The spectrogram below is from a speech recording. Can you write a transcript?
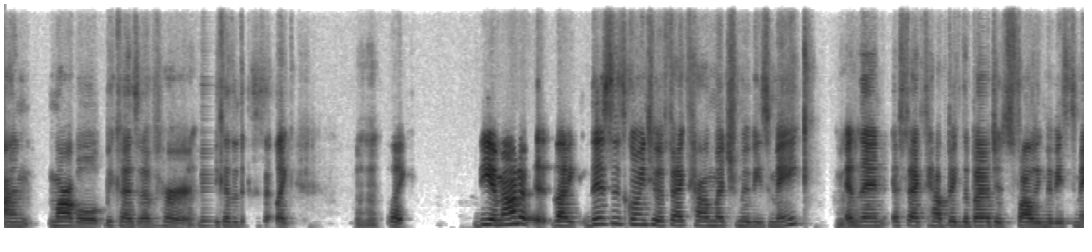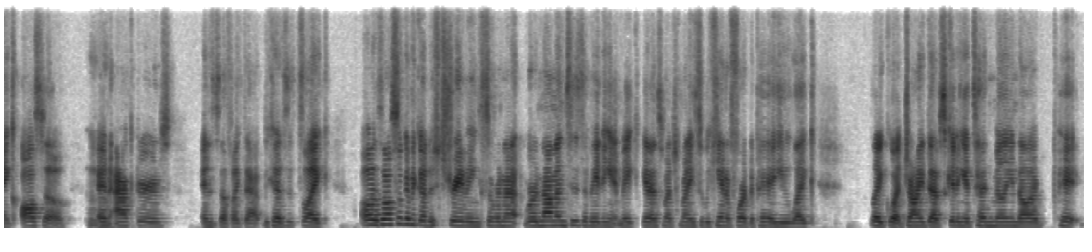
on Marvel because of her mm-hmm. because of this, like, mm-hmm. like the amount of like this is going to affect how much movies make mm-hmm. and then affect how big the budgets following movies to make also mm-hmm. and actors and stuff like that because it's like oh it's also going to go to streaming so we're not we're not anticipating it making as much money so we can't afford to pay you like like what Johnny Depp's getting a ten million dollar pay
